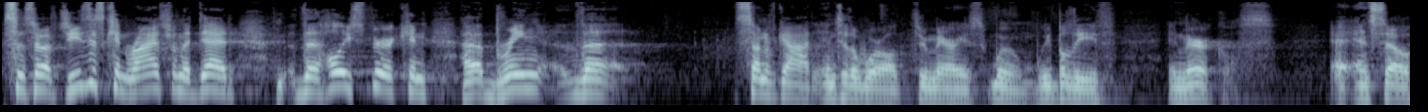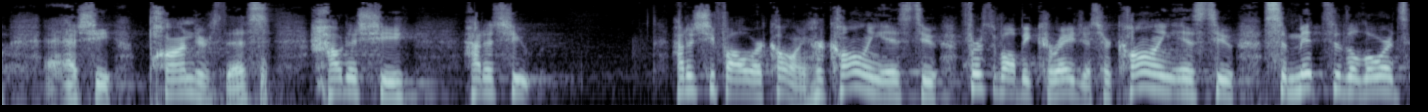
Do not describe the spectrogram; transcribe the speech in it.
So, so if Jesus can rise from the dead, the Holy Spirit can uh, bring the Son of God into the world through Mary's womb. We believe in miracles. And so as she ponders this, how does she, how does she how does she follow her calling? Her calling is to, first of all, be courageous. Her calling is to submit to the Lord's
